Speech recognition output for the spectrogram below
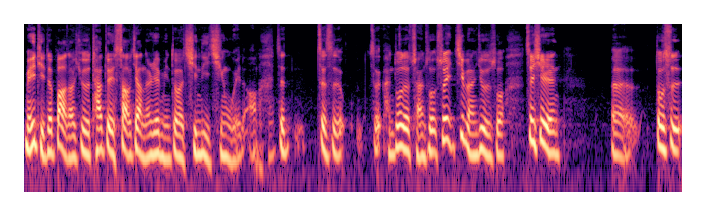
媒体的报道，就是他对少将的任命都要亲力亲为的啊，这这是这很多的传说，所以基本上就是说，这些人呃都是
